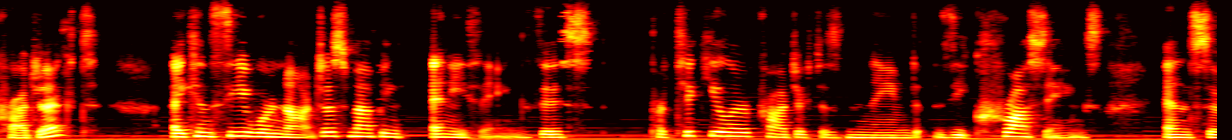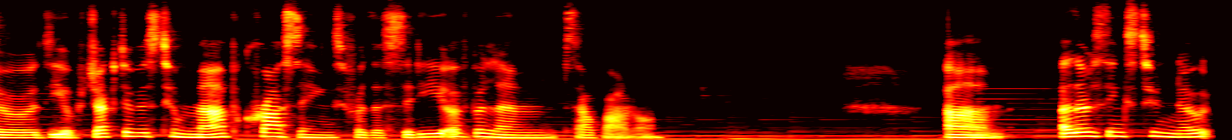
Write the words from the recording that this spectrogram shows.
project. I can see we're not just mapping anything. This particular project is named the crossings. And so the objective is to map crossings for the city of Belém, Sao Paulo. Um, other things to note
